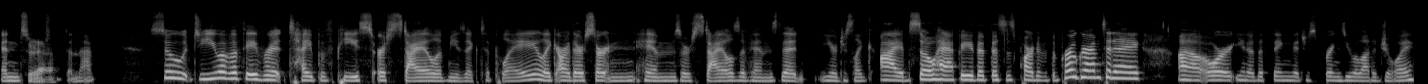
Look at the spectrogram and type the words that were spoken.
and sort Yeah. of done that. So, do you have a favorite type of piece or style of music to play? Like, are there certain hymns or styles of hymns that you're just like, I am so happy that this is part of the program today? Uh, or, you know, the thing that just brings you a lot of joy?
